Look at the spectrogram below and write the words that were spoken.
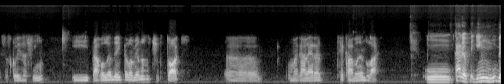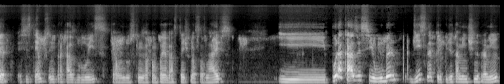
essas coisas assim. E tá rolando aí, pelo menos no TikTok, uh, uma galera reclamando lá. O cara, eu peguei um Uber esses tempos indo para casa do Luiz, que é um dos que nos acompanha bastante nas nossas lives. E por acaso esse Uber disse, né, porque ele podia estar mentindo para mim,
